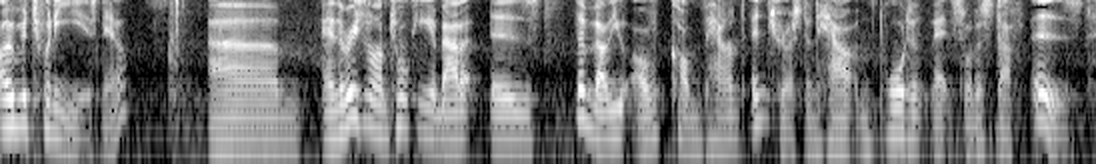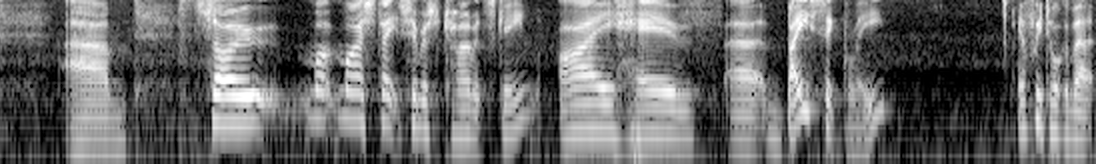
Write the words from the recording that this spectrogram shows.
over 20 years now, um, and the reason I'm talking about it is the value of compound interest and how important that sort of stuff is. Um, so, my, my, state service retirement scheme, I have uh, basically, if we talk about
